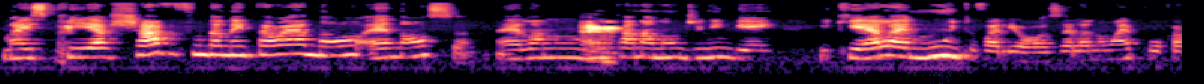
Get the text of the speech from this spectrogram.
mas que a chave fundamental é, no, é nossa, ela não está na mão de ninguém. E que ela é muito valiosa, ela não é pouca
